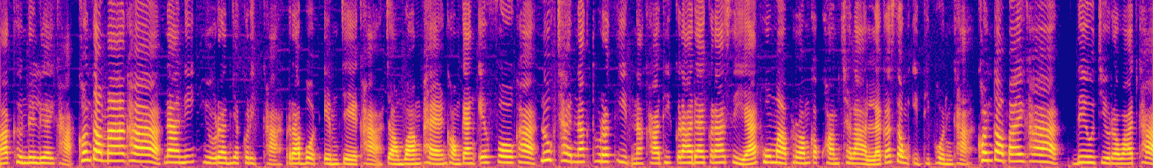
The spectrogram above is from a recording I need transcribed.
มากขึ้นเรื่อยๆ ค่ะ คนต่อมาค่ะ นานิฮิรัญยกฤษค่ะ รับบท MJ ค่ะ จอมวางแผนของแก๊ง F4 ค่ะ ลูกชายนักธุรกิจนะคะ ที่กล้าได้กล้าเสีย ผู้มาพร้อมกับความฉลาดและก็ทรงอิทธิพลค่ะ คนต่อไปค่ะดิวจิรวัตรค่ะ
